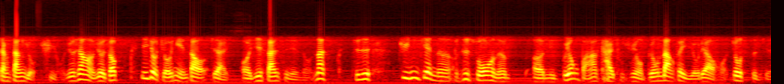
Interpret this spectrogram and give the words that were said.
相当有趣，我觉得香港。就是说，一九九一年到现在哦，已经三十年了。那其实军舰呢，不是说呢，呃，你不用把它开出去哦，不用浪费油料哦，就省钱。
